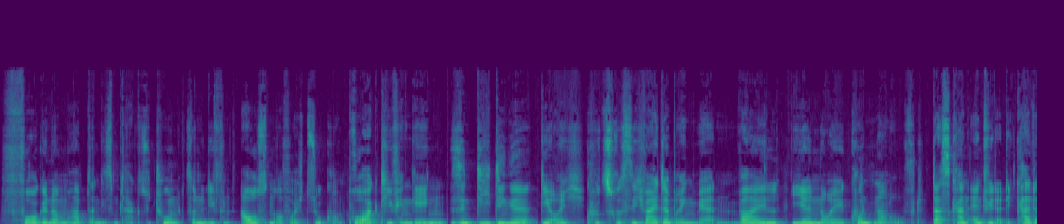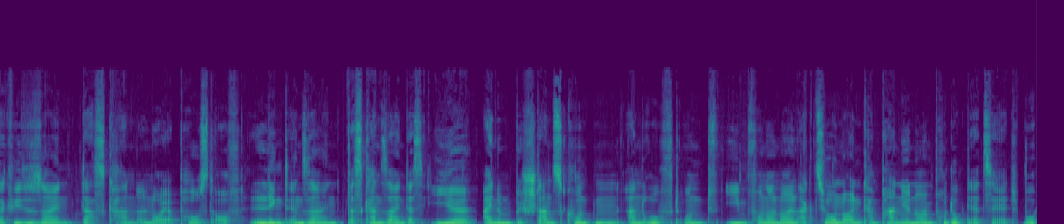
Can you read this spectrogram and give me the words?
vorgenommen habt, an diesem Tag zu tun, sondern die von außen auf euch zukommen. Proaktiv hingegen sind die Dinge, die euch kurzfristig weiterbringen werden, weil ihr neue Kunden anruft. Das kann entweder die Kaltakquise sein, das kann ein neuer Post auf LinkedIn sein, das kann sein, dass ihr einen Bestandskunden anruft und ihm von einer neuen Aktion, neuen Kampagne, neuen Produkt erzählt, wo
